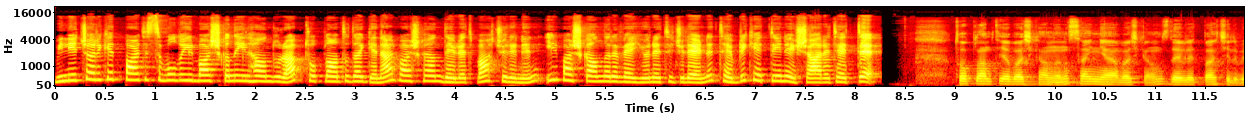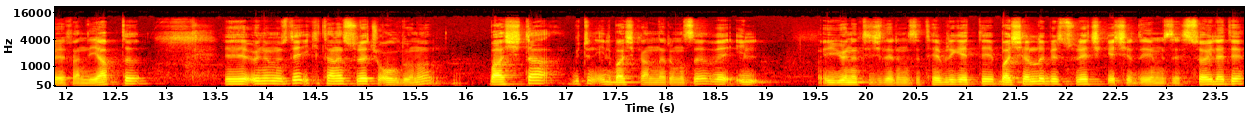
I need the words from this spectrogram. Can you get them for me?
Milliyetçi Hareket Partisi Bolu İl Başkanı İlhan Durak, toplantıda Genel Başkan Devlet Bahçeli'nin il başkanları ve yöneticilerini tebrik ettiğini işaret etti. Toplantıya başkanlığını Sayın Genel Başkanımız Devlet Bahçeli Beyefendi yaptı. Ee, önümüzde iki tane süreç olduğunu, başta bütün il başkanlarımızı ve il yöneticilerimizi tebrik etti. Başarılı bir süreç geçirdiğimizi söyledi.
